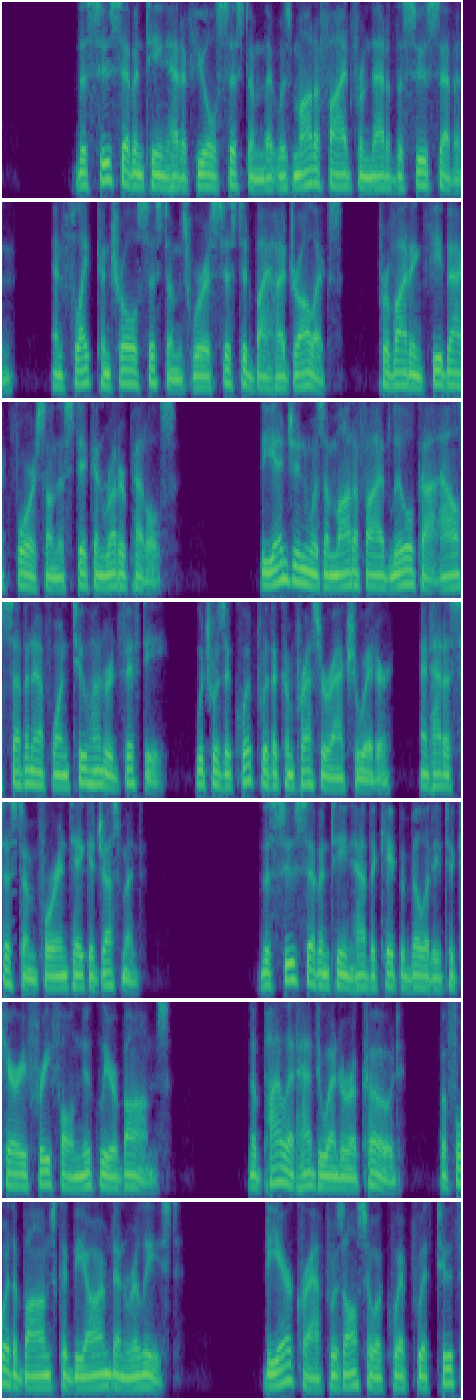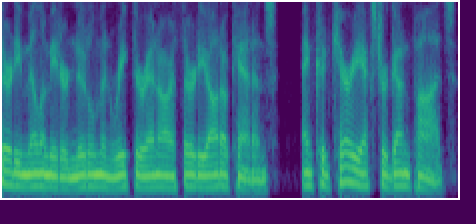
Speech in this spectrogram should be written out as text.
The Su-17 had a fuel system that was modified from that of the Su-7, and flight control systems were assisted by hydraulics, providing feedback force on the stick and rudder pedals. The engine was a modified Lyulka AL-7F1 which was equipped with a compressor actuator, and had a system for intake adjustment. The Su-17 had the capability to carry freefall nuclear bombs. The pilot had to enter a code, before the bombs could be armed and released. The aircraft was also equipped with two 30mm Nudelman Richter NR-30 autocannons, and could carry extra gun pods.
